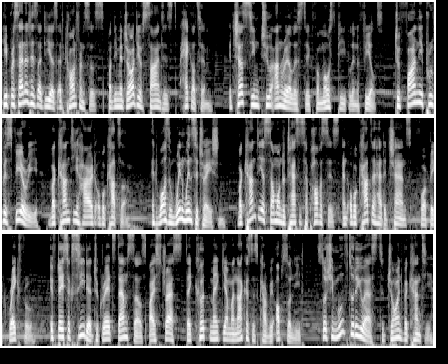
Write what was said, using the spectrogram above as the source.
He presented his ideas at conferences, but the majority of scientists heckled him. It just seemed too unrealistic for most people in the field. To finally prove his theory, Vacanti hired Obokata. It was a win-win situation. Vacanti is someone to test his hypothesis and Obokata had a chance for a big breakthrough. If they succeeded to create stem cells by stress, they could make Yamanaka's discovery obsolete so she moved to the US to join Vacanti.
